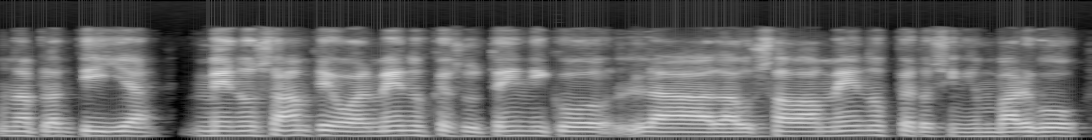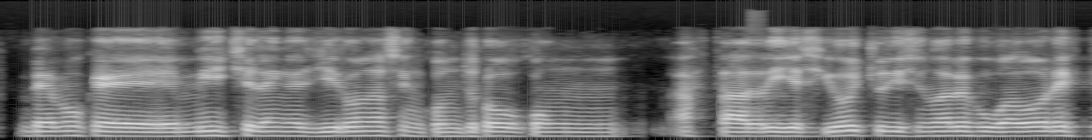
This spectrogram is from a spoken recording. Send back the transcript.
una plantilla menos amplia o al menos que su técnico la, la usaba menos, pero sin embargo vemos que Michel en el Girona se encontró con hasta 18, 19 jugadores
